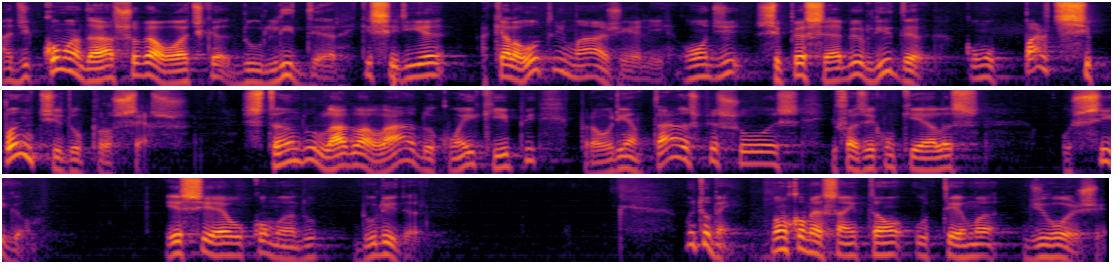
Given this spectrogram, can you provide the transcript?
a de comandar sob a ótica do líder, que seria aquela outra imagem ali, onde se percebe o líder como participante do processo, estando lado a lado com a equipe para orientar as pessoas e fazer com que elas o sigam. Esse é o comando do líder. Muito bem, vamos começar então o tema de hoje.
